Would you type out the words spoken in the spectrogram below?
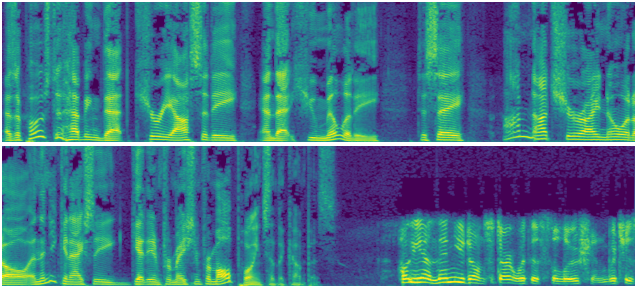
as opposed to having that curiosity and that humility to say, "I'm not sure I know it all," and then you can actually get information from all points of the compass. Oh yeah, and then you don't start with a solution, which is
